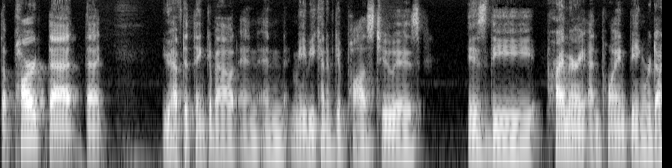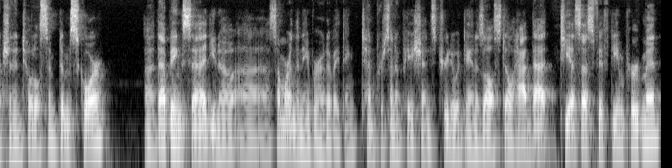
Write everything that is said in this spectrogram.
the part that that you have to think about and and maybe kind of give pause to is is the primary endpoint being reduction in total symptom score. Uh, that being said, you know, uh, somewhere in the neighborhood of I think 10% of patients treated with danazol still had that TSS 50 improvement.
